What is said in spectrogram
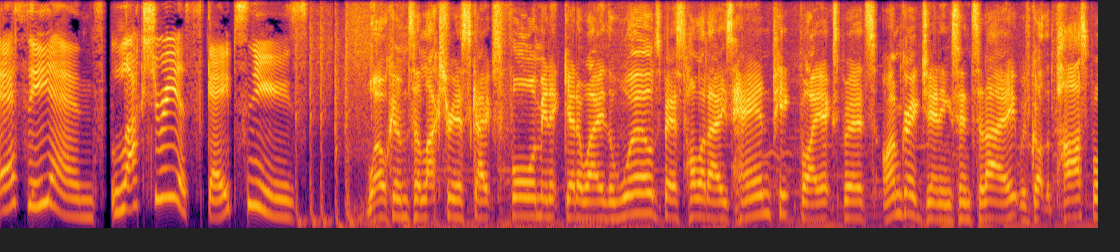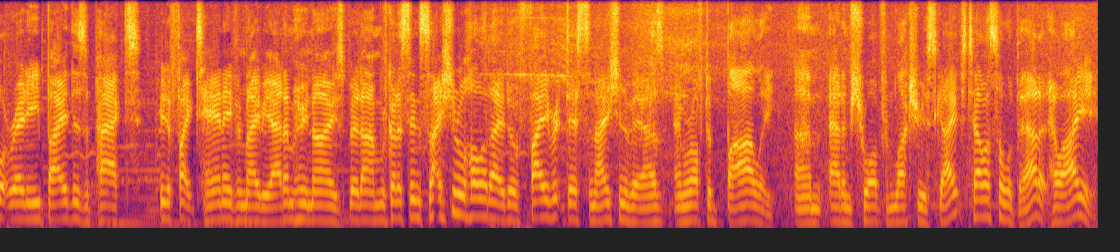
SEN's Luxury Escapes News. Welcome to Luxury Escapes 4 Minute Getaway, the world's best holidays handpicked by experts. I'm Greg Jennings, and today we've got the passport ready, bathers are packed, bit of fake tan, even maybe Adam, who knows. But um, we've got a sensational holiday to a favourite destination of ours, and we're off to Bali. Um, Adam Schwab from Luxury Escapes, tell us all about it. How are you?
